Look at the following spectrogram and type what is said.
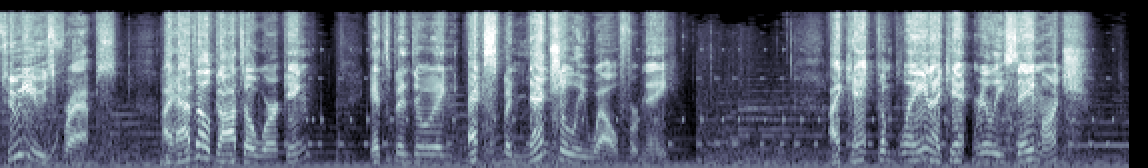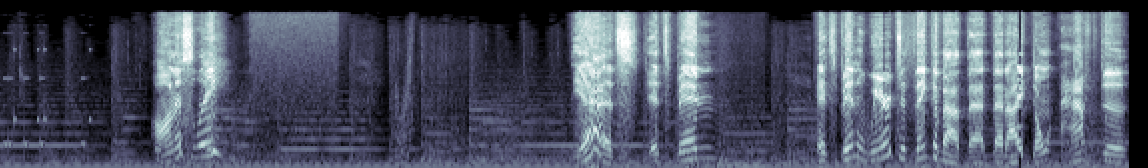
to use Fraps. I have Elgato working. It's been doing exponentially well for me. I can't complain. I can't really say much. Honestly? Yeah, it's it's been it's been weird to think about that that I don't have to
